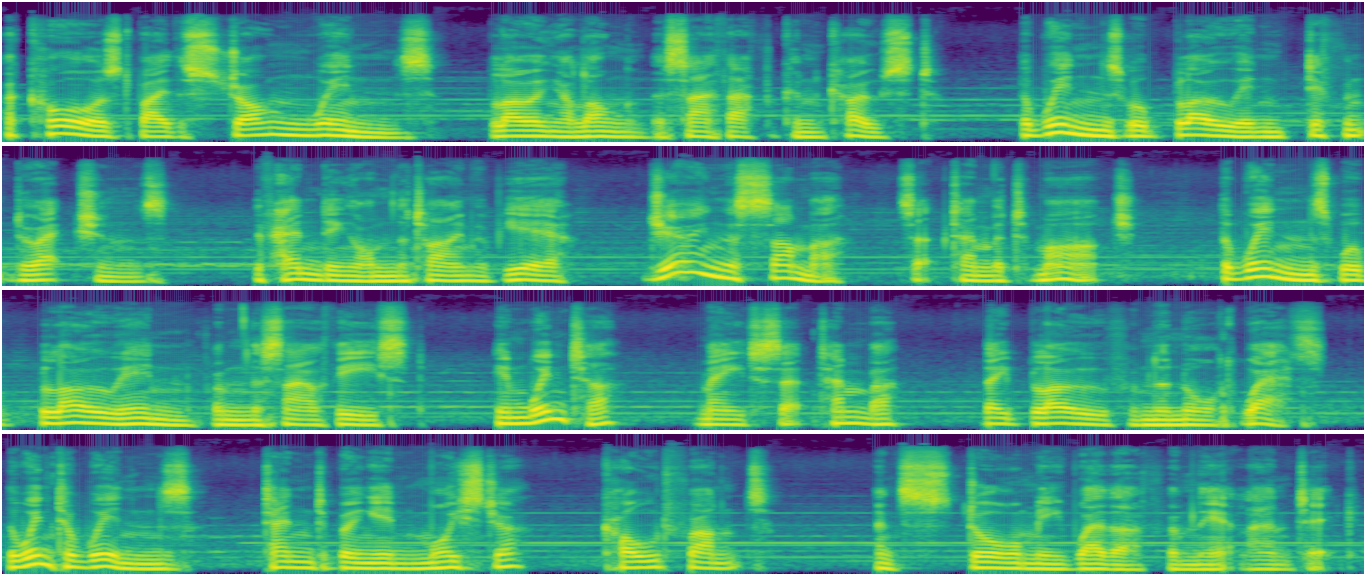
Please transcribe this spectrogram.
are caused by the strong winds blowing along the South African coast. The winds will blow in different directions depending on the time of year. During the summer, September to March, the winds will blow in from the southeast. In winter, May to September, they blow from the northwest. The winter winds tend to bring in moisture, cold front, and stormy weather from the Atlantic.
